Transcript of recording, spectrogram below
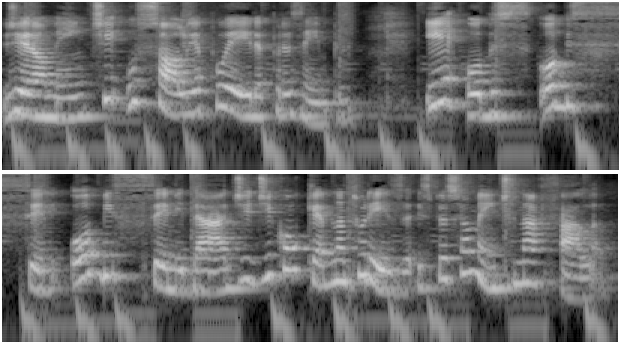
geralmente o solo e a poeira, por exemplo, e obs obscen obscenidade de qualquer natureza, especialmente na fala.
